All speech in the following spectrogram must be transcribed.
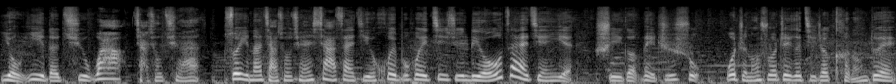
有意的去挖贾秀全，所以呢，贾秀全下赛季会不会继续留在建业是一个未知数。我只能说，这个记者可能对。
